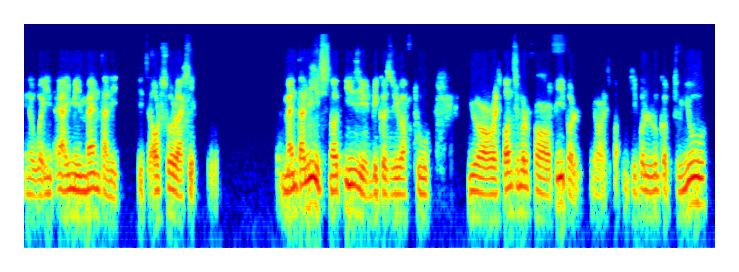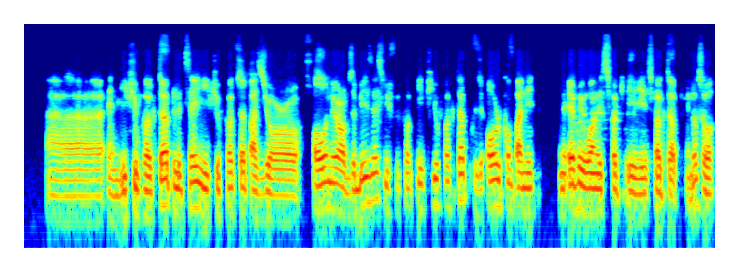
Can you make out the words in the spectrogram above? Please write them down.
in a way, I mean, mentally, it's also like mentally, it's not easy because you have to. You are responsible for people. Your people look up to you. Uh, and if you fucked up, let's say if you fucked up as your owner of the business, if you if you fucked up, the whole company and everyone is fucked is fucked up. You know, so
